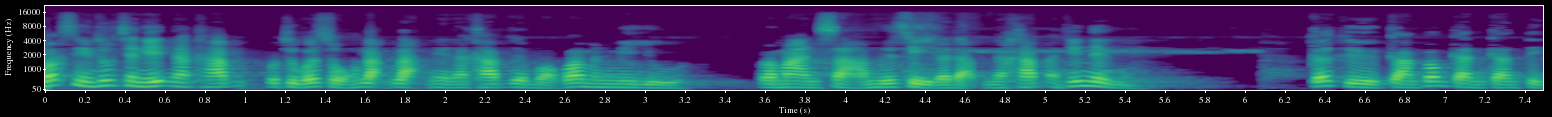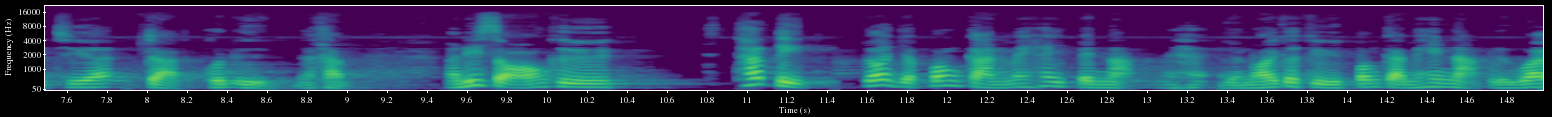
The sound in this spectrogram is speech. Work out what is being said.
วัคซีนทุกชนิดนะครับวัตถุประสงค์หลักๆเนี่ยนะครับจะบอกว่ามันมีอยู่ประมาณ 3 หรือ 4 ระดับนะครับ อันที่ 1 ก็คือการป้องกันการติดเชื้อจากคนอื่นนะครับ อันที่ 2 คือถ้าติดก็จะป้องกันไม่ให้เป็นหนักนะฮะอย่างน้อยก็คือป้องกันไม่ให้หนักหรือว่า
